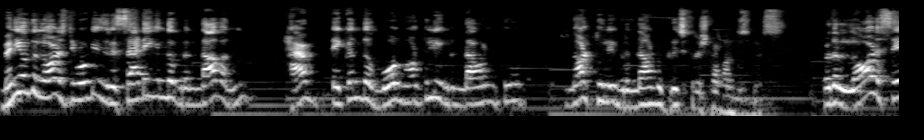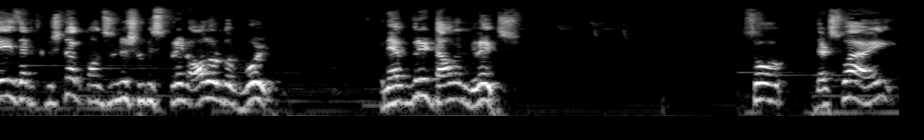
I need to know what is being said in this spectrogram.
Many of the Lord's devotees residing in the Vrindavan have taken the vow not to leave Vrindavan to not to leave Vrindavan to preach Krishna consciousness. But the Lord says that Krishna consciousness should be spread all over the world, in every town and village. So that's why,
